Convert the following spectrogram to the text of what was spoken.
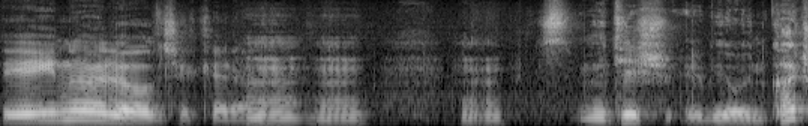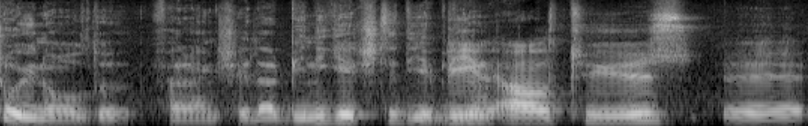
yayını öyle olacak herhalde. müthiş bir oyun. Kaç oyun oldu Ferhangi şeyler? Bini geçti diye biliyorum. 1667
